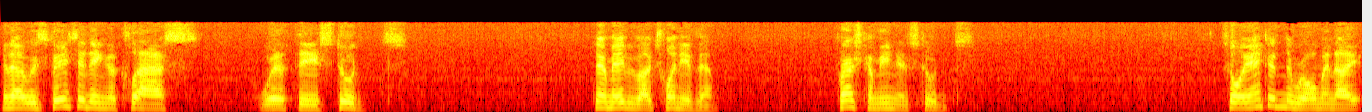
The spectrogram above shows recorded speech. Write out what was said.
and I was visiting a class with the students. There may be about 20 of them, First Communion students. So I entered the room and I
